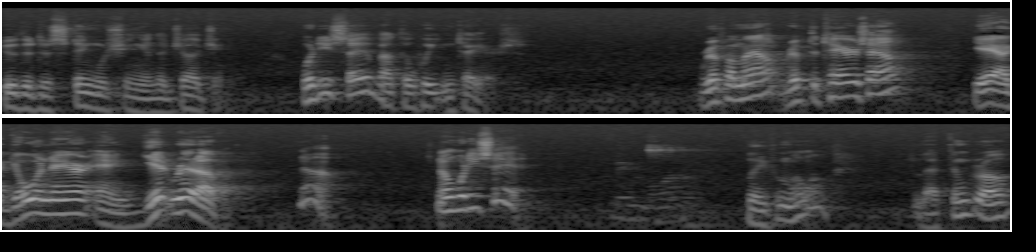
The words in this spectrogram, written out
do the distinguishing and the judging. What do you say about the wheat and tares? Rip them out? Rip the tares out? Yeah, go in there and get rid of them. No. No, what he said. Leave them alone. Let them grow.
